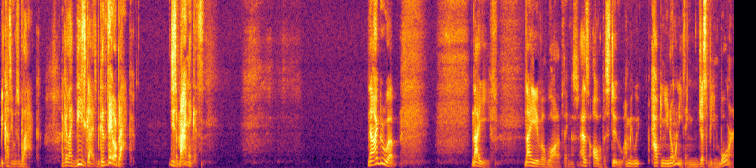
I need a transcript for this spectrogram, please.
because he was black. I could like these guys because they were black. These are my niggas. Now, I grew up naive. Naive of a lot of things, as all of us do. I mean, we, how can you know anything just being born?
